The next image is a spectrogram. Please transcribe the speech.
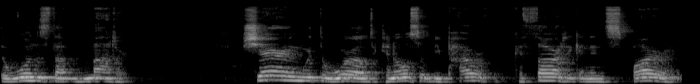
the ones that matter. Sharing with the world can also be powerful, cathartic, and inspiring.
